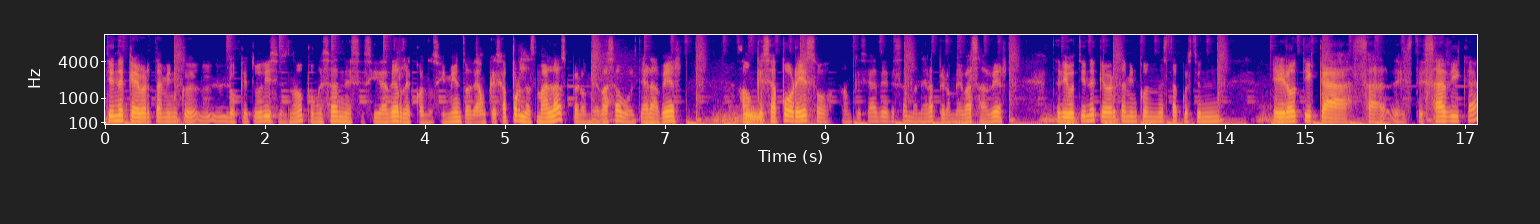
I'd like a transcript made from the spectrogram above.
tiene que ver también con lo que tú dices, ¿no? Como esa necesidad de reconocimiento, de aunque sea por las malas, pero me vas a voltear a ver. Aunque sea por eso, aunque sea de esa manera, pero me vas a ver. Te digo, tiene que ver también con esta cuestión erótica, este, sádica,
